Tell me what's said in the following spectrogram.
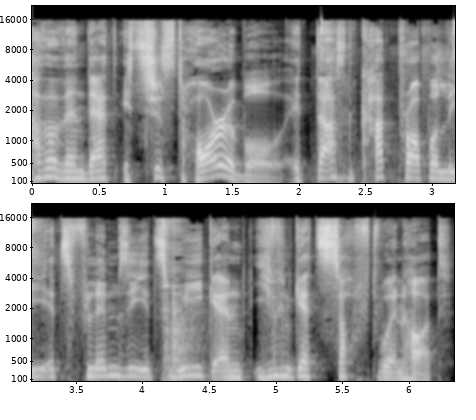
other than that, it's just horrible. It doesn't cut properly properly, it's flimsy, it's weak, and even gets soft when hot.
